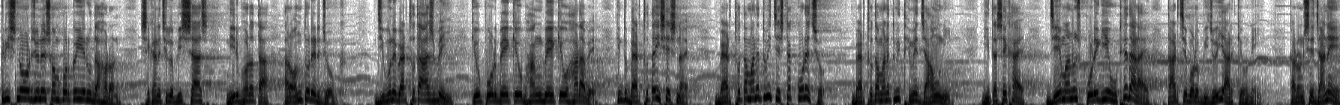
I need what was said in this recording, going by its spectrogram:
কৃষ্ণ অর্জুনের সম্পর্কই এর উদাহরণ। সেখানে ছিল বিশ্বাস, নির্ভরতা আর অন্তরের যোগ। জীবনে ব্যর্থতা আসবেই, কেউ পড়বে, কেউ ভাঙবে, কেউ হারাবে। ব্যর্থতাই শেষ নয়। ব্যর্থতা মানে তুমি চেষ্টা করেছ। ব্যর্থতা মানে তুমি থেমে যাওনি। গীতা শেখায়, যে মানুষ পড়ে গিয়ে উঠে দাঁড়ায়, তার চেয়ে বড় বিজয়ী আর কেউ নেই। কারণ সে জানে,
